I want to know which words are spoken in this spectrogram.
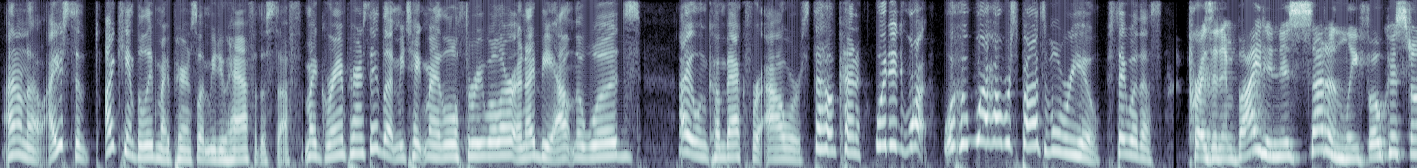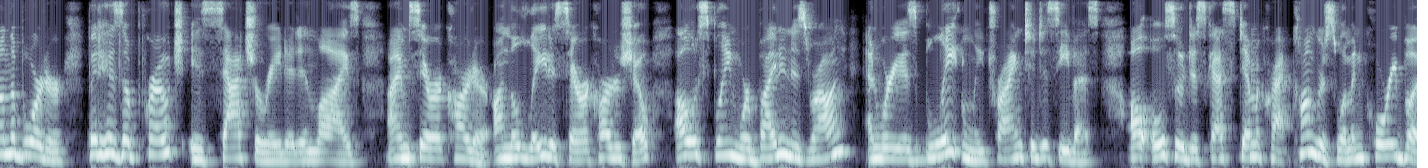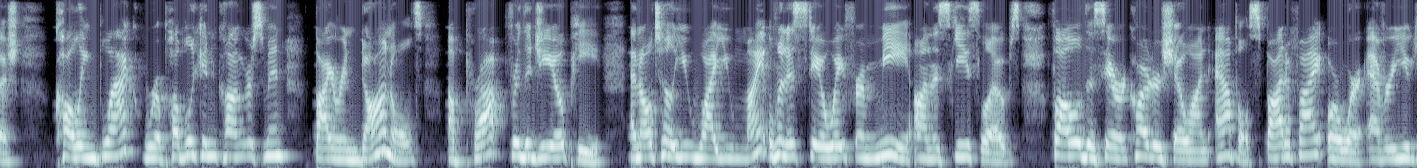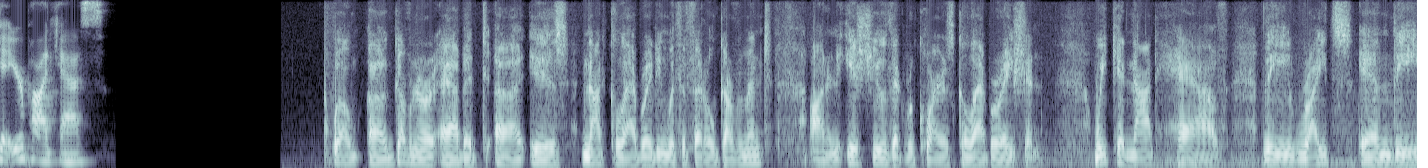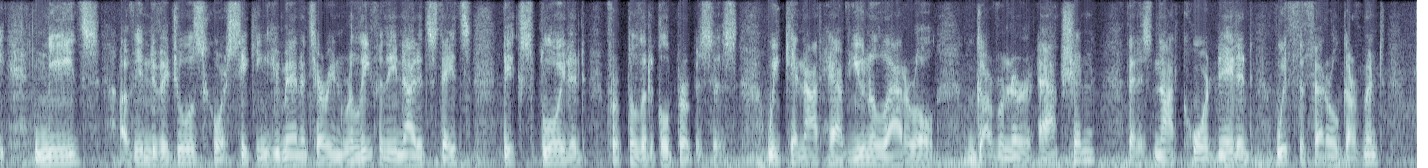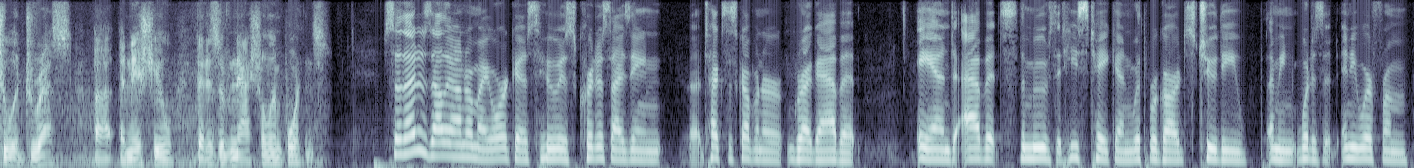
I don't know. I used to. I can't believe my parents let me do half of the stuff. My grandparents they'd let me take my little three wheeler and I'd be out in the woods. I wouldn't come back for hours. The hell kind of what did what, who what, how responsible were you? Stay with us. President Biden is suddenly focused on the border, but his approach is saturated in lies. I'm Sarah Carter. On the latest Sarah Carter show, I'll explain where Biden is wrong and where he is blatantly trying to deceive us. I'll also discuss Democrat Congresswoman Cori Bush calling black Republican Congressman Byron Donalds a prop for the GOP. And I'll tell you why you might want to stay away from me on the ski slopes. Follow the Sarah Carter Show on Apple, Spotify, or wherever you get your podcasts. Well, uh, Governor Abbott uh, is not collaborating with the federal government on an issue that requires collaboration. We cannot have the rights and the needs of individuals who are seeking humanitarian relief in the United States be exploited for political purposes. We cannot have unilateral governor action that is not coordinated with the federal government to address uh, an issue that is of national importance. So that is Alejandro Mayorkas, who is criticizing uh, Texas Governor Greg Abbott and Abbott's the moves that he's taken with regards to the. I mean, what is it? Anywhere from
